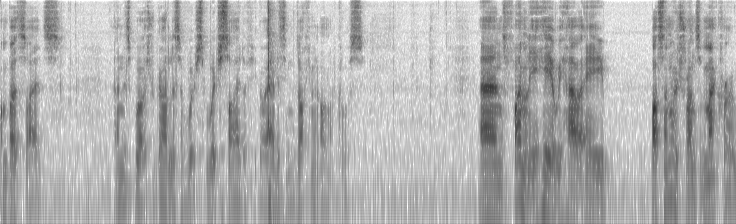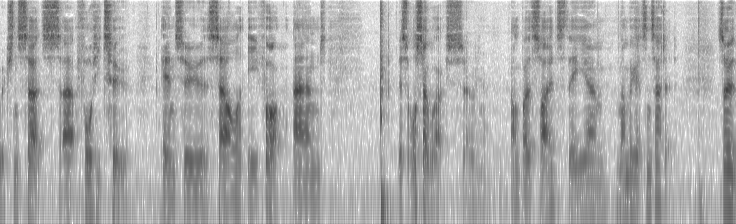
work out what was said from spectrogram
on both sides. And this works regardless of which, which side of you're editing the document on, of course. And finally, here we have a button which runs a macro which inserts uh, 42 into cell E4. And this also works. So you know, on both sides, the um, number gets inserted. So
